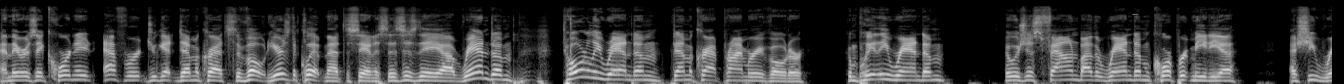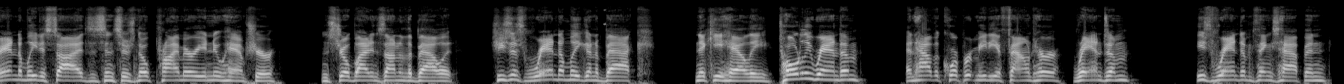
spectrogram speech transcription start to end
And there is a coordinated effort to get Democrats to vote. Here's the clip, Matt DeSantis. This is the uh, random, totally random Democrat primary voter, completely random, who was just found by the random corporate media as she randomly decides that since there's no primary in New Hampshire, and Joe Biden's not on the ballot, She's just randomly going to back Nikki Haley, totally random. And how the corporate media found her, random. These random things happen.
